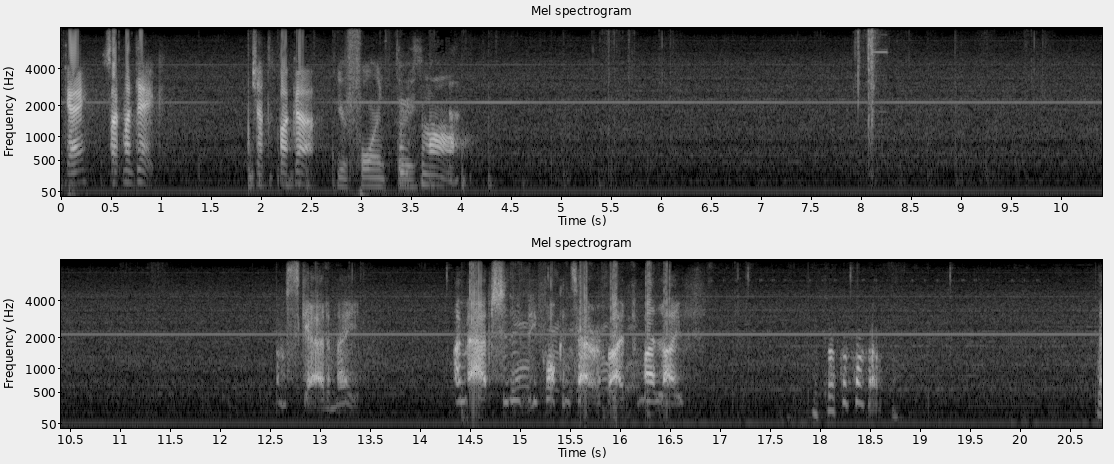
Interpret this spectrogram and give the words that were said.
Okay? Suck my dick. Shut the fuck up. You're four and Too three. small. I'm scared, mate. I'm absolutely fucking terrified for my life. Shut the fuck up. I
